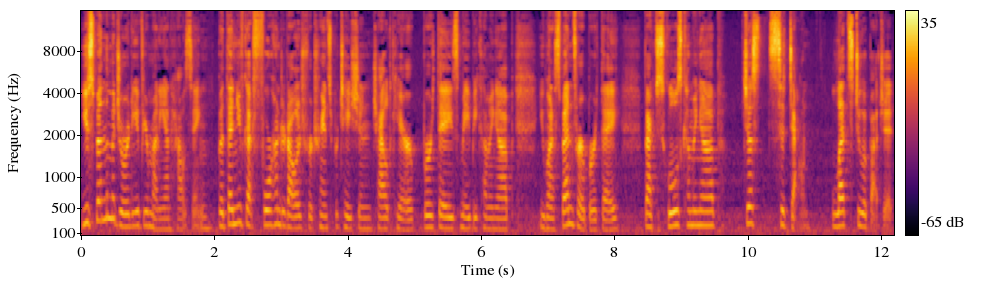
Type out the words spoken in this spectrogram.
You spend the majority of your money on housing, but then you've got $400 for transportation, childcare, birthdays may be coming up, you want to spend for a birthday, back to school's coming up. Just sit down. Let's do a budget.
